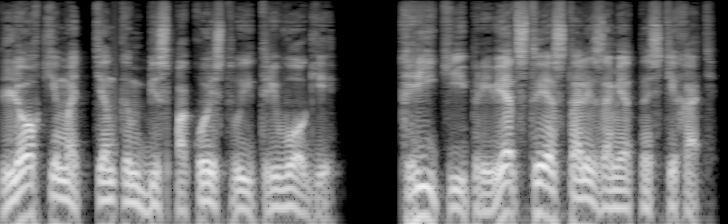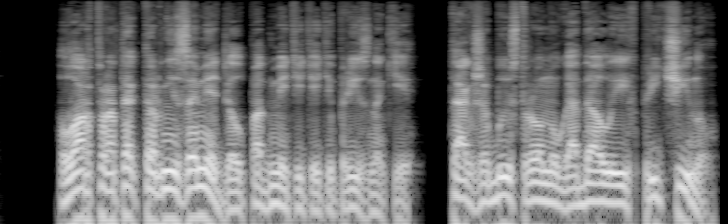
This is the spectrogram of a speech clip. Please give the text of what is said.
легким оттенком беспокойства и тревоги. Крики и приветствия стали заметно стихать. Лорд-протектор не замедлил подметить эти признаки. Так же быстро он угадал и их причину.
